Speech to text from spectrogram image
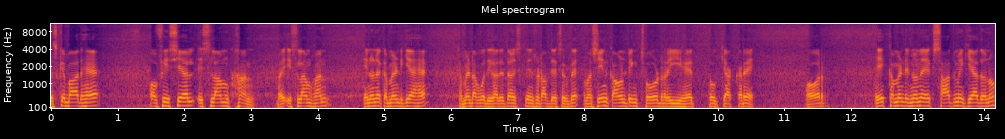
इसके बाद है ऑफिशियल इस्लाम खान। भाई, इस्लाम खान, इन्होंने कमेंट किया है। कमेंट आपको दिखा देता हूँ स्क्रीनशॉट आप देख सकते हैं। मशीन काउंटिंग छोड़ रही है तो क्या करें? और एक कमेंट इन्होंने एक साथ में किया दोनों।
